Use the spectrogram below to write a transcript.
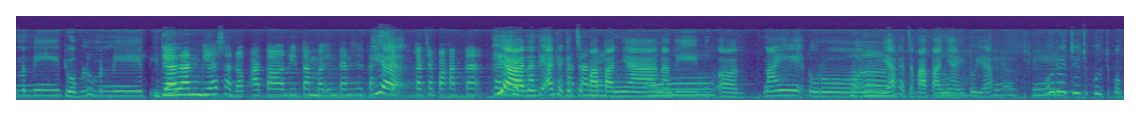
menit, 20 menit itu. jalan biasa dok atau ditambah intensitas Iya. ke- kecepatan Iya, kecep- nanti ada kecepatannya, nanti Oh. eh, naik turun Heeh. ya kecepatannya itu ya. Oke, oke. Udah cu- cukup cukup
